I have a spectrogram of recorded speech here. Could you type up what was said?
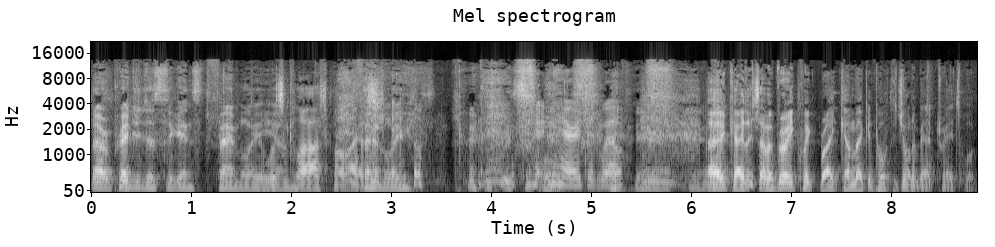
they were prejudiced against family. it was um, class bias. Family. family support. Inherited wealth. Yeah, yeah. Okay, let's have a very quick break. Come back and talk to John about transport.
